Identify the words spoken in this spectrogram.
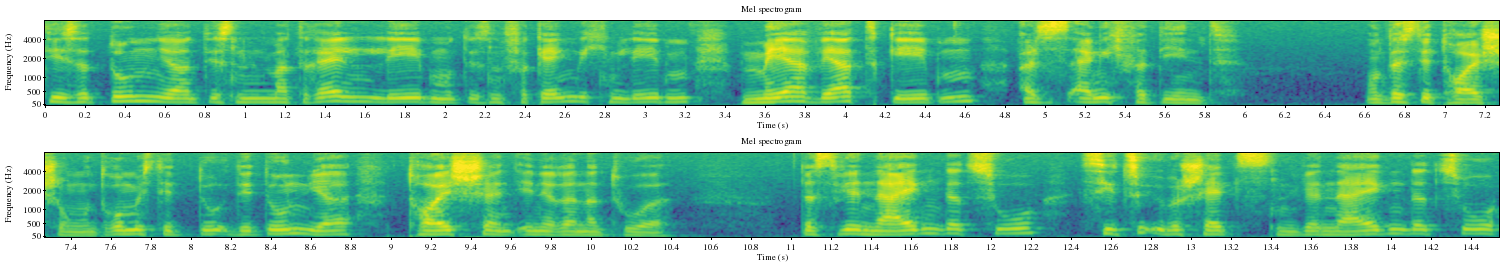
dieser Dunja und diesem materiellen Leben und diesem vergänglichen Leben mehr Wert geben, als es eigentlich verdient. Und das ist die Täuschung. Und darum ist die, die Dunja täuschend in ihrer Natur dass wir neigen dazu, sie zu überschätzen. Wir neigen dazu,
